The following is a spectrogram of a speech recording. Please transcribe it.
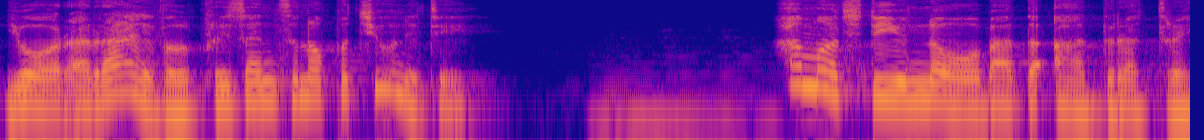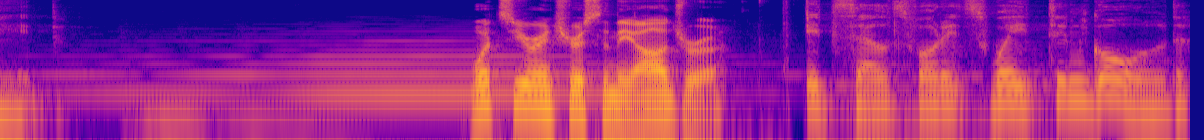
Your arrival presents an opportunity. How much do you know about the Adra trade? What's your interest in the Adra? It sells for its weight in gold.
